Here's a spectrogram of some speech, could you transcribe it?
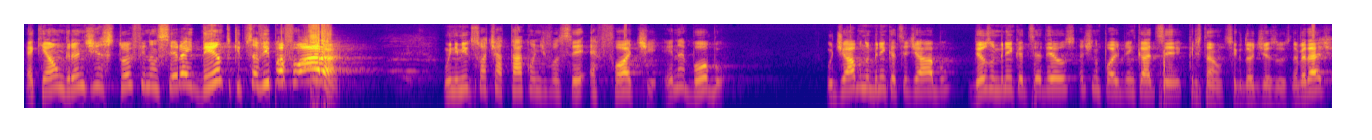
É que há um grande gestor financeiro aí dentro que precisa vir para fora. O inimigo só te ataca onde você é forte. Ele não é bobo. O diabo não brinca de ser diabo, Deus não brinca de ser Deus, a gente não pode brincar de ser cristão, seguidor de Jesus, não é verdade?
